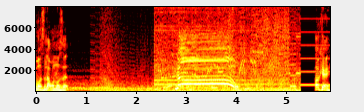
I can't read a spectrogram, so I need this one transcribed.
wasn't that one, was it? No! Okay,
